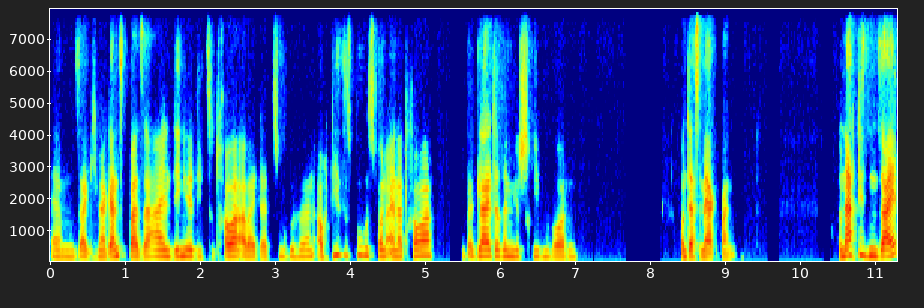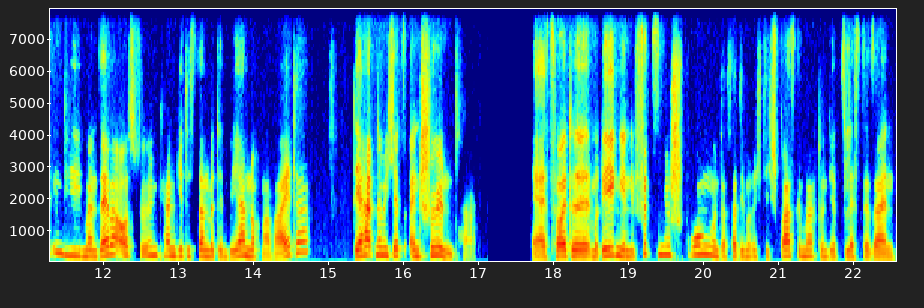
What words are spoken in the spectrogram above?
ähm, sage ich mal, ganz basalen Dinge, die zu Trauerarbeit dazugehören. Auch dieses Buch ist von einer Trauer Begleiterin geschrieben worden. Und das merkt man. Und nach diesen Seiten, die man selber ausfüllen kann, geht es dann mit dem Bären nochmal weiter. Der hat nämlich jetzt einen schönen Tag. Er ist heute im Regen in die Pfützen gesprungen und das hat ihm richtig Spaß gemacht. Und jetzt lässt er seinen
